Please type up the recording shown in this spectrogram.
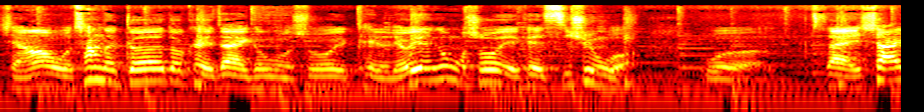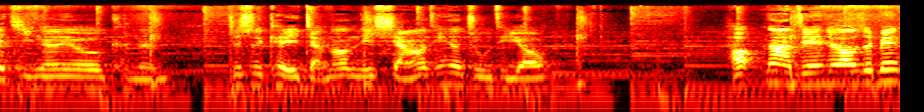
想要我唱的歌，都可以再跟我说，也可以留言跟我说，也可以私信我。我在下一集呢，有可能就是可以讲到你想要听的主题哦。好，那今天就到这边，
